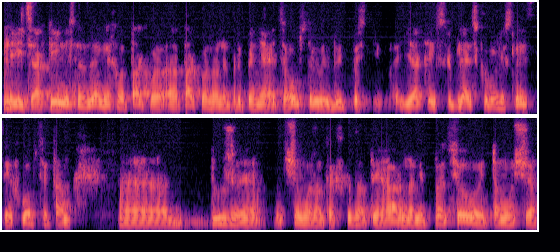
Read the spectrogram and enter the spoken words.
Дивіться, активність наземних атак, атак вона не припиняється. Обстріли йдуть постійно. Як і в Сріблянському лісництві, хлопці там дуже, якщо можна так сказати, гарно відпрацьовують, тому що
